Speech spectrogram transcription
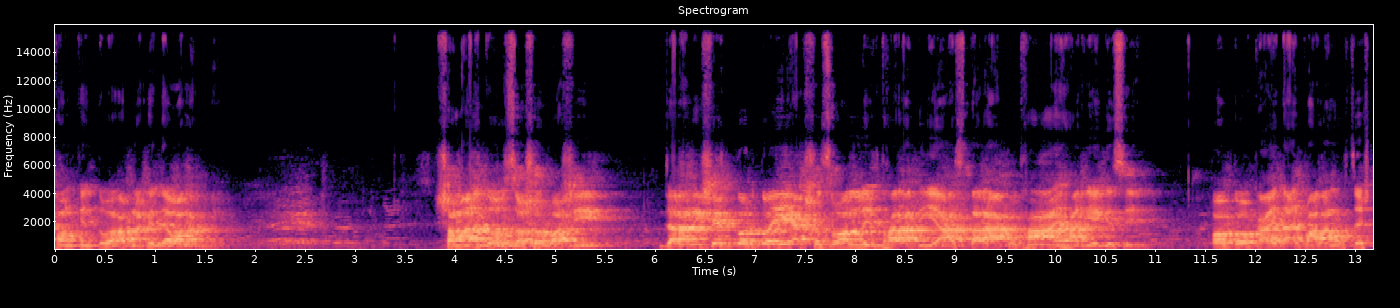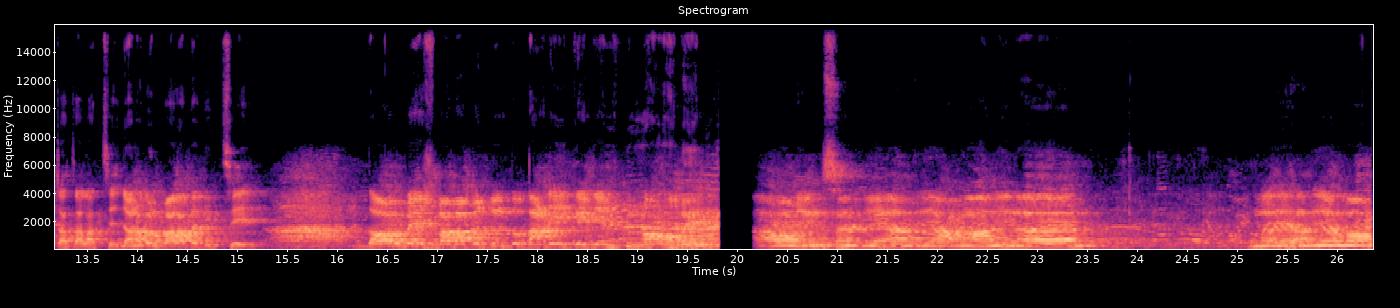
এখন কিন্তু আপনাকে দেওয়া লাগবে সম্মানিত যশোরবাসী যারা নিষেধ করতো এই একশো চুয়াল্লিশ ধারা দিয়ে আজ তারা কোথায় হারিয়ে গেছে কত কায়দায় পালানোর চেষ্টা চালাচ্ছে জনগণ পালাতে দিচ্ছে দরবেশ বাবা পর্যন্ত দাঁড়িয়ে কেটে ন হয়ে ومن سيئات أعمالنا من يهدي الله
